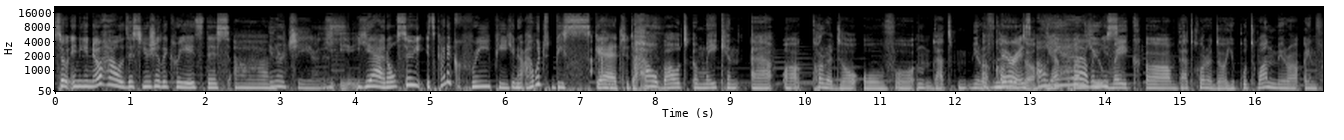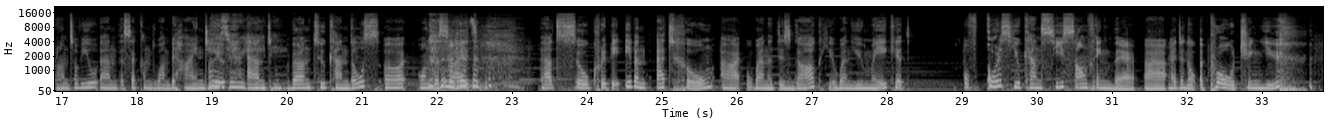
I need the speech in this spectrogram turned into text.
So, and you know how this usually creates this, um, Energy or this. yeah, and also it's kind of creepy. You know, I would be scared to death. How about uh, making a, a corridor of uh, mm, that mirror Of corridor? mirrors. Oh, yeah, When, when you, you make uh, that corridor, you put one mirror in front of you and the second one behind Oh, you, and creepy. burn two candles uh, on the sides. That's so creepy. Even at home, uh, when it is dark, you, when you make it, of course you can see something there. Uh, I don't know, approaching you.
